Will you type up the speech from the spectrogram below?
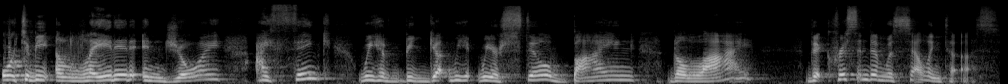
or to be elated in joy, I think we have begun, we, we are still buying the lie that Christendom was selling to us.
